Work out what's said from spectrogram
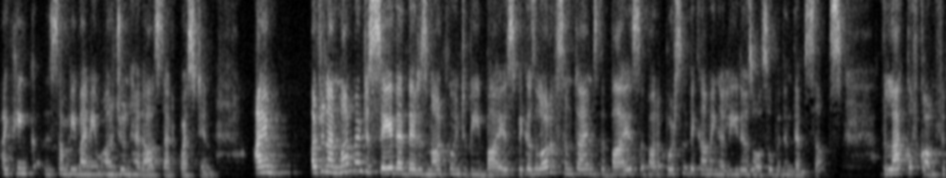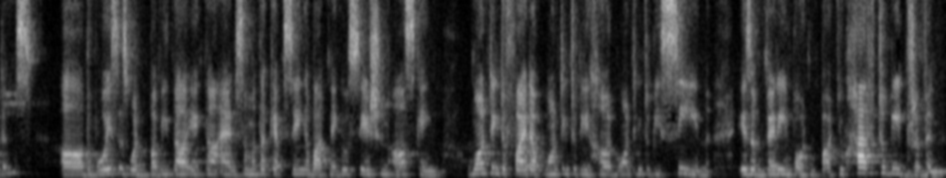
I think somebody by name Arjun had asked that question. I am Arjun, I'm not going to say that there is not going to be bias because a lot of sometimes the bias about a person becoming a leader is also within themselves. The lack of confidence, uh, the voices what Babita, Ekta, and Samantha kept saying about negotiation, asking, wanting to fight up, wanting to be heard, wanting to be seen is a very important part. You have to be driven.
